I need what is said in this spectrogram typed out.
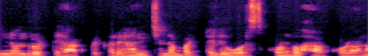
ಇನ್ನೊಂದು ರೊಟ್ಟಿ ಹಾಕ್ಬೇಕಾದ್ರೆ ಹಂಚಿನ ಬಟ್ಟೆಲಿ ಒರೆಸ್ಕೊಂಡು ಹಾಕೊಳ್ಳೋಣ.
